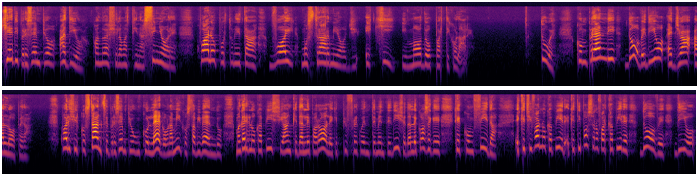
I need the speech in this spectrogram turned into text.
Chiedi per esempio a Dio quando esci la mattina, Signore, quale opportunità vuoi mostrarmi oggi e chi in modo particolare? Due, comprendi dove Dio è già all'opera quali circostanze, per esempio, un collega, un amico sta vivendo. Magari lo capisci anche dalle parole che più frequentemente dice, dalle cose che, che confida e che ci fanno capire, che ti possono far capire dove Dio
